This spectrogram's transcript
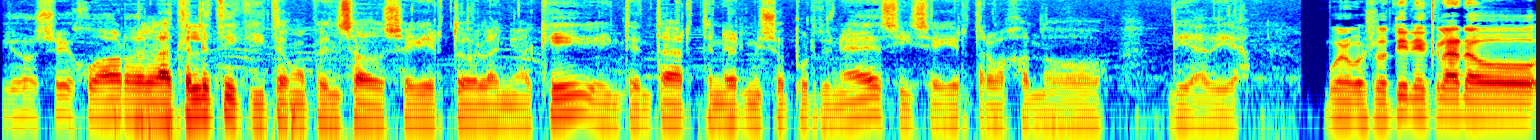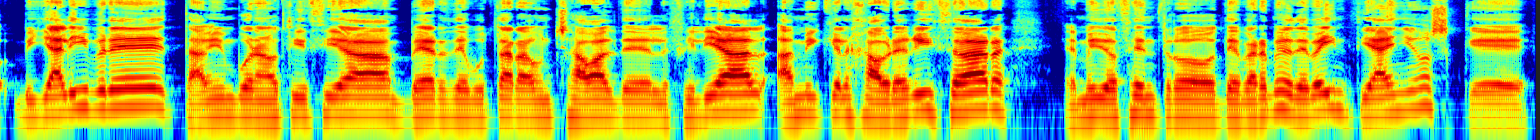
Yo soy jugador del Athletic y tengo pensado seguir todo el año aquí e intentar tener mis oportunidades y seguir trabajando día a día. Bueno, pues lo tiene claro Villalibre. También buena noticia ver debutar a un chaval del filial, a Miquel Jaureguizar, el medio centro de Bermeo de 20 años, que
